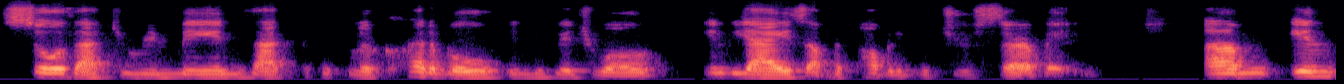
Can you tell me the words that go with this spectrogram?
so that you remain that particular credible individual in the eyes of the public that you're serving. Um, in,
